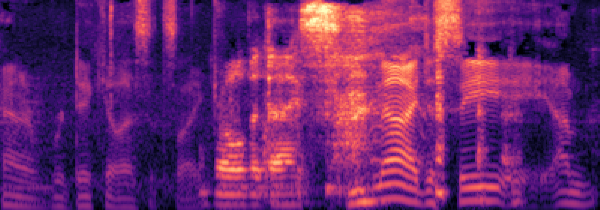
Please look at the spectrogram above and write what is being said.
kind of ridiculous. It's like Roll the dice. no, I just see I'm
